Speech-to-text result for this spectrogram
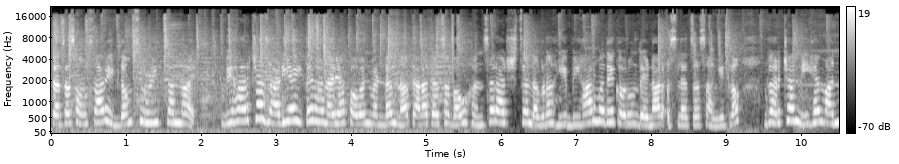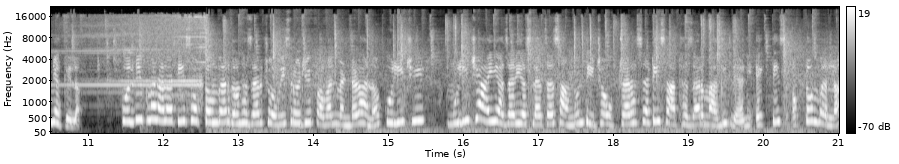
त्यांचा संसार एकदम सुरळीत चालला आहे बिहारच्या जाडिया इथे राहणाऱ्या पवन मंडलनं त्याला त्याचा भाऊ हंसराजचं लग्नही बिहारमध्ये करून देणार असल्याचं सांगितलं. घरच्यांनी हे मान्य केलं. कुलदीप म्हणाला तीस ऑक्टोबर दोन हजार चोवीस रोजी पवन मंडळानं कुलीची मुलीची आई आजारी असल्याचं सांगून तिच्या उपचारासाठी सात हजार मागितले आणि एकतीस ऑक्टोबरला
